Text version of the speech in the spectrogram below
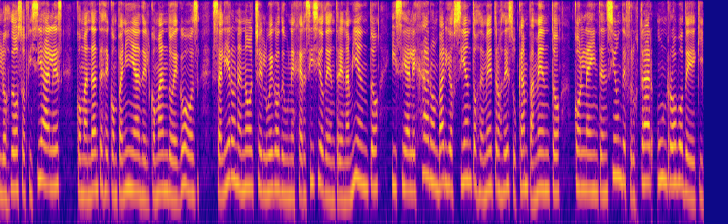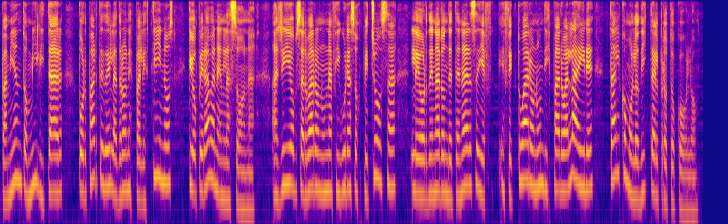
Los dos oficiales, comandantes de compañía del Comando EGOS, salieron anoche luego de un ejercicio de entrenamiento y se alejaron varios cientos de metros de su campamento con la intención de frustrar un robo de equipamiento militar por parte de ladrones palestinos que operaban en la zona. Allí observaron una figura sospechosa, le ordenaron detenerse y efectuaron un disparo al aire, tal como lo dicta el protocolo.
